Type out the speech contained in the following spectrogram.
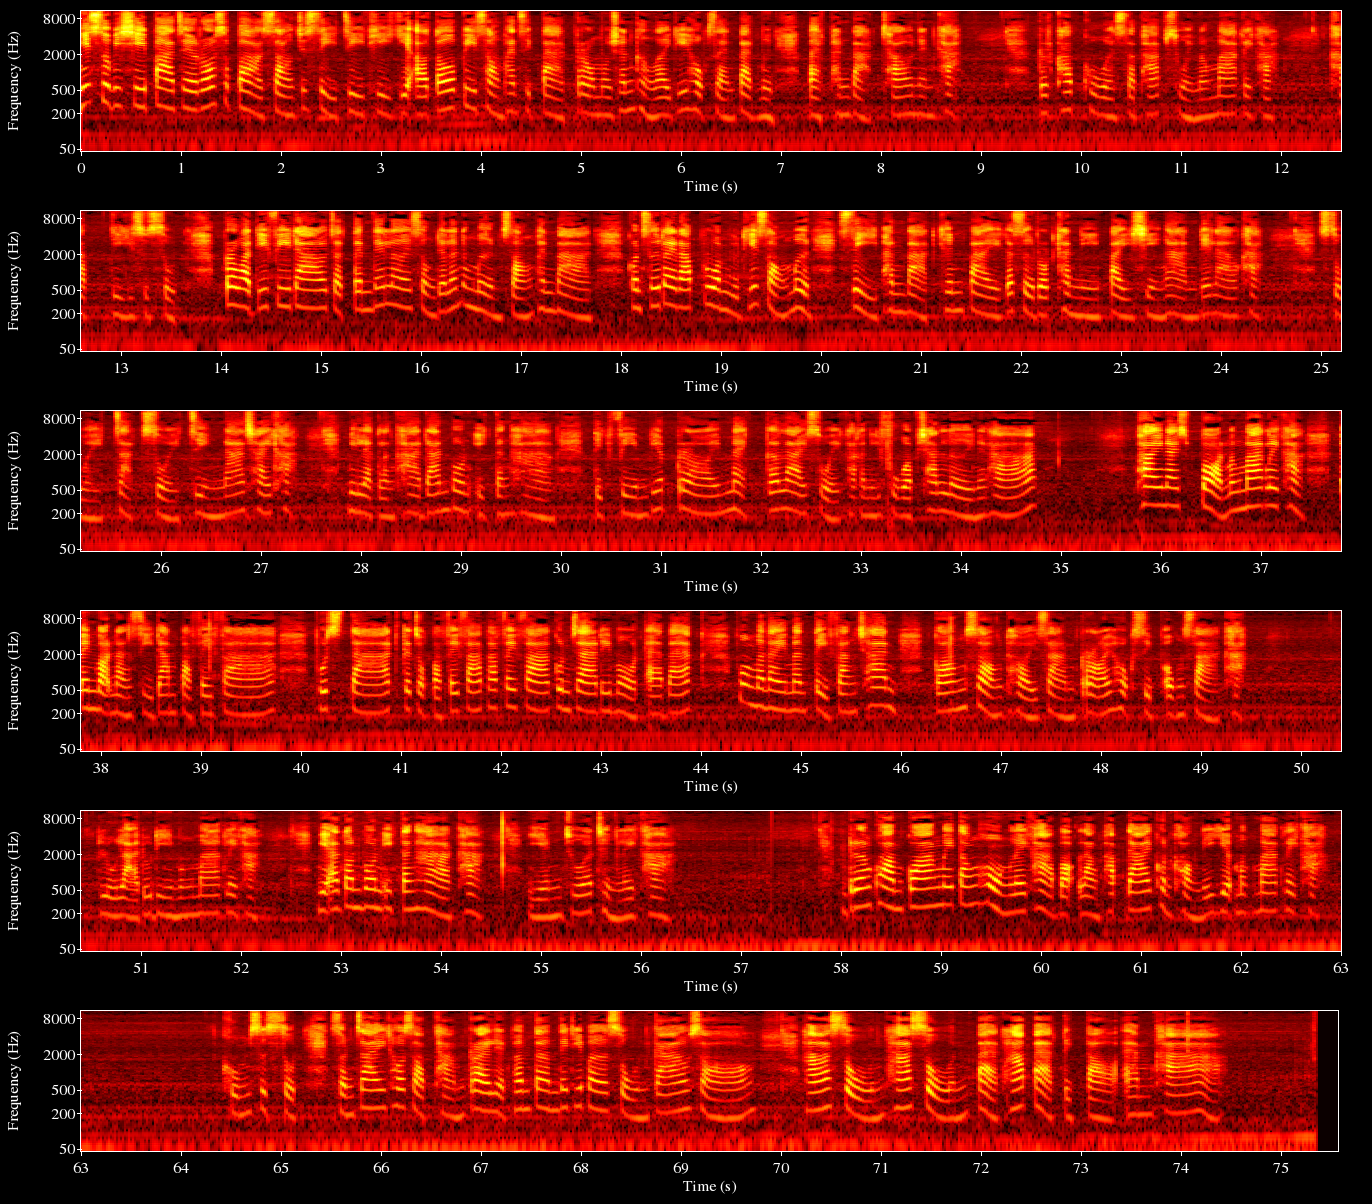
มิตซูบิชิปาเจโร่สปอร์ต 2.4 GT เกียร์ออโต้ปี 2018 โปรโมชั่นของเลยที่ 688,000 บาทเท่านั้นค่ะ รถครอบครัวสภาพสวยมาก ๆ เลยค่ะ ขับดีสุดๆ ประวัติดีฟรีดาวจัดเต็มได้เลยส่งเดือนละ 12,000 บาท คนซื้อรายรับรวมอยู่ที่ 24,000 บาทขึ้นไป ก็ซื้อรถคันนี้ไปใช้งานได้แล้วค่ะ สวยจัดสวยจริง น่าใช้ค่ะ มีแหลกหลังคาด้านบนอีกต่างหาก ติดฟิล์มเรียบร้อย แม็กก็ลายสวยค่ะ คันนี้ฟูลออปชั่นเลยนะคะ ภายในสปอร์ตมาก ๆ เลยค่ะ เป็นเบาะหนังสีดำปรับไฟฟ้า พุชสตาร์ท กระจกปรับไฟฟ้า พับไฟฟ้า กุญแจรีโมท แอร์แบ็กพวงมาลัยมันติฟังก์ชัน กล้องสองถอย 360 องศาค่ะ หรูหราดูดีมาก ๆ เลยค่ะ มีแอร์ตอนบนอีกต่างหากค่ะ เย็นชั่วถึงเลยค่ะเรื่องความกว้างไม่ต้องห่วงเลยค่ะ เบาะหลังพับได้ขนของได้เยอะมาก ๆ เลยค่ะ คุ้มสุดๆ สนใจโทรสอบถามรายละเอียดเพิ่มเติมได้ที่เบอร์ 092 5050 858 ติดต่อแอมค่ะ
